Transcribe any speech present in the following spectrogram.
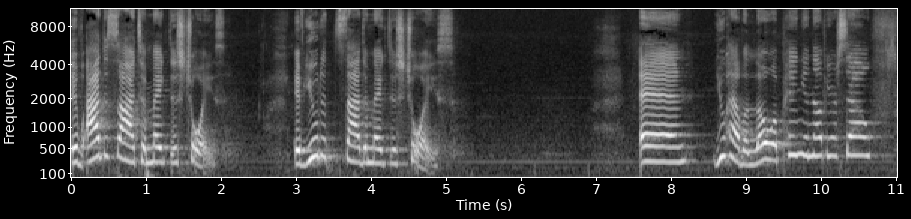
if I decide to make this choice, if you decide to make this choice, and you have a low opinion of yourself,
